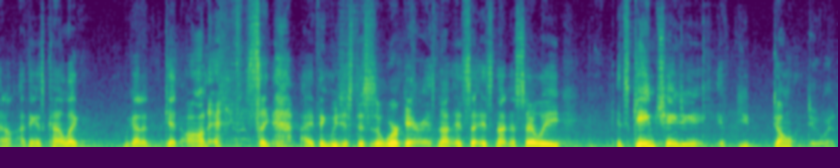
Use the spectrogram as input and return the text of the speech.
I, don't, I think it's kind of like, we got to get on it. It's like, I think we just, this is a work area. It's not, it's, it's not necessarily it's game changing if you don't do it,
